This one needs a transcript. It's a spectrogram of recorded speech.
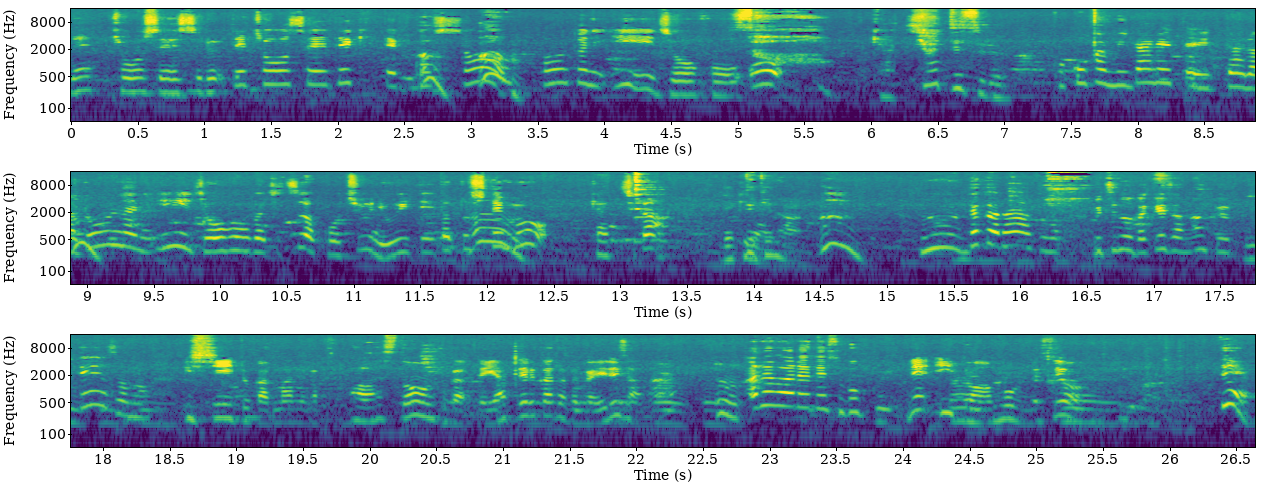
ね、調整する。で、調整できてこそ、本当にいい情報をキャッチ。キャッチする。ここが乱れていたら、うんどんなにいい情報が実はこう宙に浮いていたとしても、キャッチができない。できない。うん。うん、だから、その、うちのだけじゃなくって、うんその、石とか、まあ、なんか、パワーストーンとかってやってる方とかいるじゃない、うんうん、あれはあれですごくね、いいとは思うんですよ。で、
